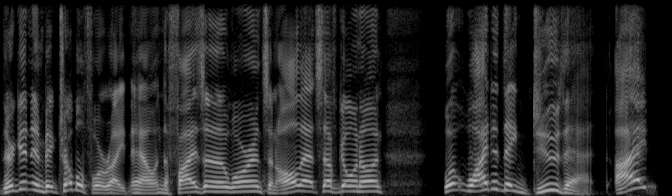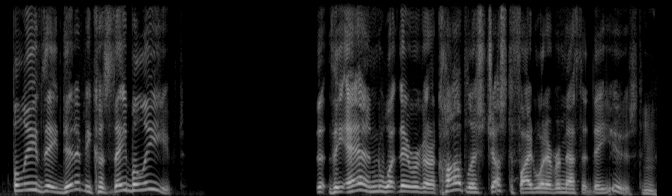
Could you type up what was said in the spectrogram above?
they're getting in big trouble for right now, and the FISA warrants and all that stuff going on. Well, why did they do that? I believe they did it because they believed the, the end, what they were going to accomplish, justified whatever method they used. Mm.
